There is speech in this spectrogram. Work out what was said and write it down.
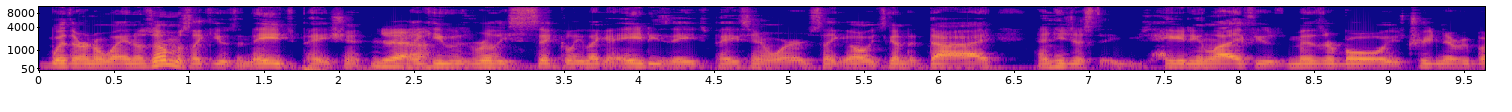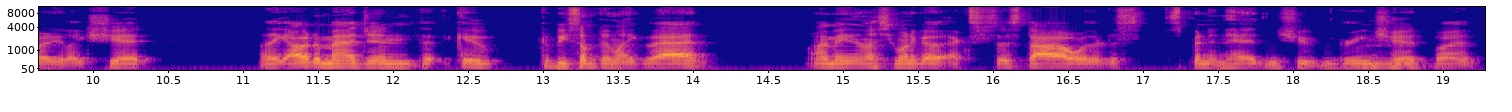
withering away, and it was almost like he was an AIDS patient. yeah. Like he was really sickly, like an '80s AIDS patient, where it's like, oh, he's gonna die, and he just he was hating life. He was miserable. He was treating everybody like shit. Like I would imagine that it could, could be something like that. I mean, unless you want to go Exorcist style, where they're just spinning heads and shooting green Mhm. shit. But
